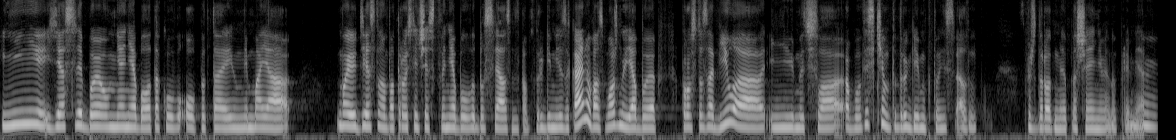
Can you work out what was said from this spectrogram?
И если бы у меня не было такого опыта, и моя мое детство, подростничество не было бы связано там, с другими языками, возможно, я бы просто забила и начала работать с кем-то другим, кто не связан с международными отношениями, например.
